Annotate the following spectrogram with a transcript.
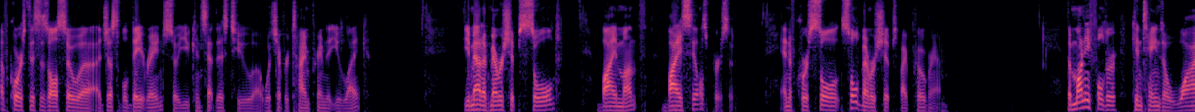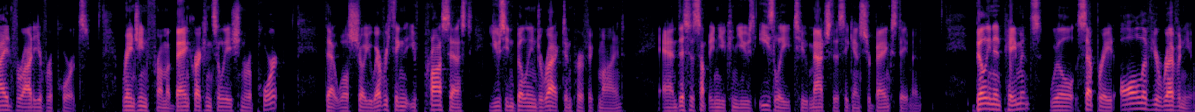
Of course, this is also a adjustable date range, so you can set this to uh, whichever time frame that you like. The amount of memberships sold by month by salesperson, and of course, sold, sold memberships by program. The money folder contains a wide variety of reports, ranging from a bank reconciliation report that will show you everything that you've processed using Billing Direct in Perfect Mind. And this is something you can use easily to match this against your bank statement. Billing and payments will separate all of your revenue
